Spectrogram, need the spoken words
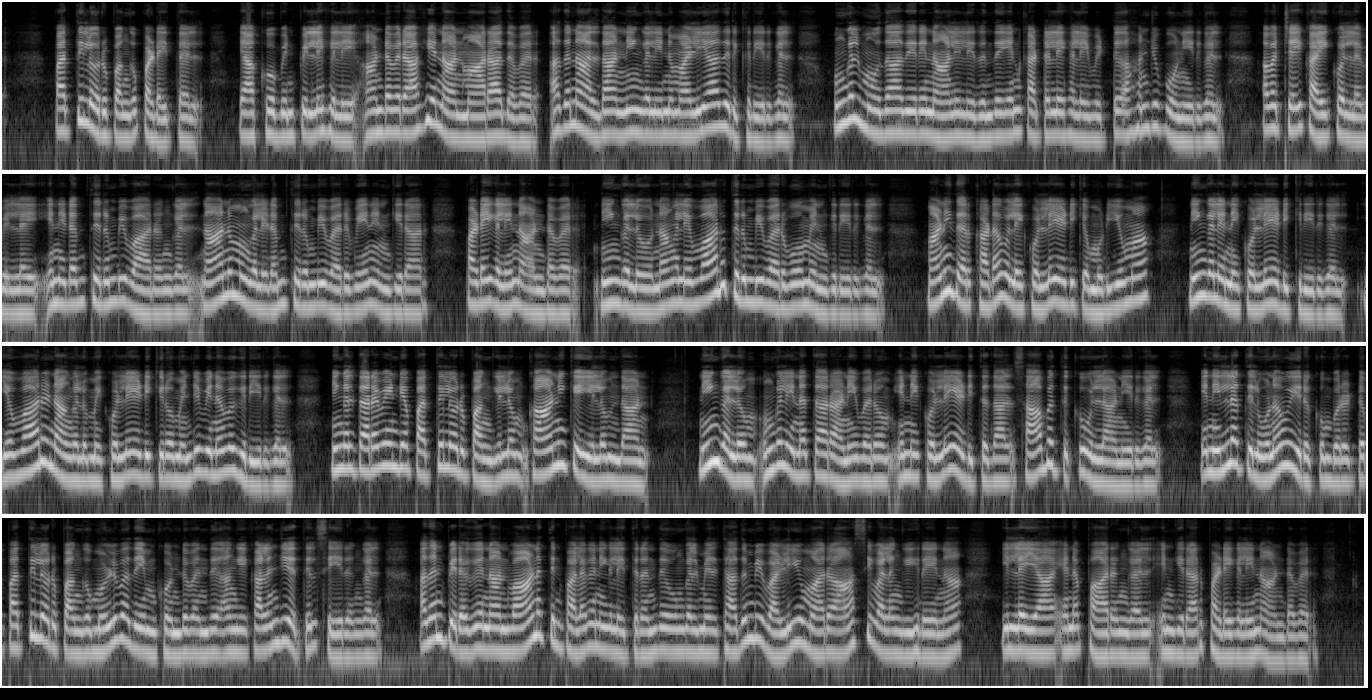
பத்தில் ஒரு பங்கு படைத்தல். யாக்கோபின் பிள்ளைகளே ஆண்டவராகிய நான் மாறாதவர். அதனால்தான் நீங்கள் இன்னும் அழியாதிருக்கிறீர்கள். உங்கள் மூதாதையரின் நாளிலிருந்து என் கட்டளைகளை விட்டு அகன்று போனீர்கள். அவற்றை கை கொள்ளவில்லை என்னிடம் திரும்பி வாருங்கள். நானும் உங்களிடம் திரும்பி வருவேன் என்கிறார் படைகளின் ஆண்டவர். நீங்களோ நாங்கள் எவ்வாறு திரும்பி வருவோம் என்கிறீர்கள்? மனிதர் கடவுளை கொள்ளையடிக்க முடியுமா? நீங்கள் என்னை கொள்ளையடிக்கிறீர்கள். எவ்வாறு நாங்கள் உம்மை கொள்ளையடிக்கிறோம் என்று வினவுகிறீர்கள். நீங்கள் தர வேண்டிய பத்தில் ஒரு பங்கிலும் காணிக்கையிலும் தான். நீங்களும் உங்கள் இனத்தார் அனைவரும் என்னை கொள்ளையடித்ததால் சாபத்துக்கு உள்ளானீர்கள். என் இல்லத்தில் உணவு இருக்கும் பொருட்டு பத்தில் ஒரு பங்கு முழுவதையும் கொண்டு வந்து அங்கே களஞ்சியத்தில் சேருங்கள். அதன் பிறகு நான் வானத்தின் பலகணிகளை திறந்து உங்கள் மேல் ததும்பி வழியுமாறு ஆசி வழங்குகிறேனா? இல்லையா? என பாருங்கள் என்கிறார் படைகளின் ஆண்டவர்.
